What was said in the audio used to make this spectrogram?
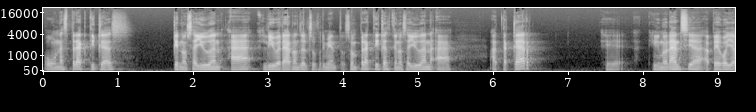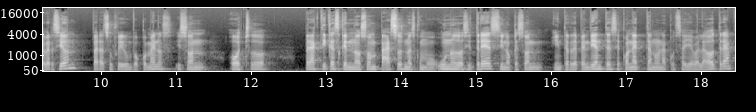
o unas prácticas que nos ayudan a liberarnos del sufrimiento. Son prácticas que nos ayudan a atacar eh, ignorancia, apego y aversión para sufrir un poco menos. Y son ocho prácticas que no son pasos, no es como uno, dos y tres, sino que son interdependientes, se conectan, una cosa lleva a la otra.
